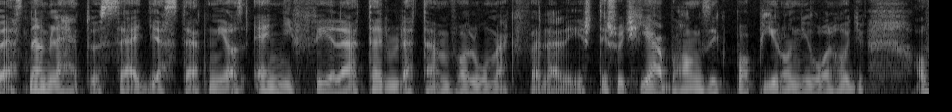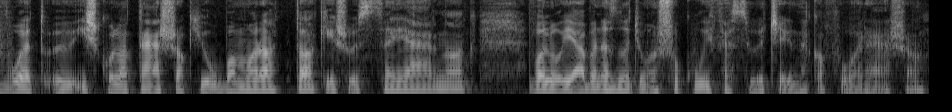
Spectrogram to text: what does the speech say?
ezt nem lehet összeegyeztetni az ennyiféle területen való megfelelést, és hogy hiába hangzik papíron jól, hogy a volt iskolatársak jóban maradtak és összejárnak, valójában ez nagyon sok új feszültségnek a forrása.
